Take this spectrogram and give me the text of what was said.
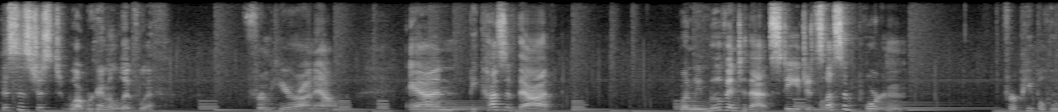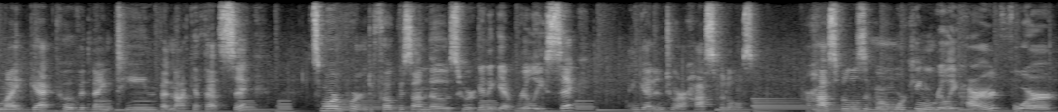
this is just what we're going to live with from here on out. And because of that, when we move into that stage, it's less important for people who might get COVID 19 but not get that sick. It's more important to focus on those who are going to get really sick and get into our hospitals. Our hospitals have been working really hard for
